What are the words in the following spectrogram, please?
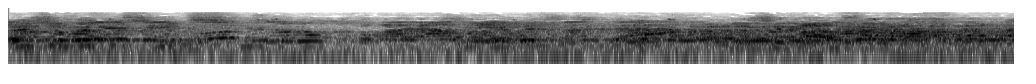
Deixa eu ver se tá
